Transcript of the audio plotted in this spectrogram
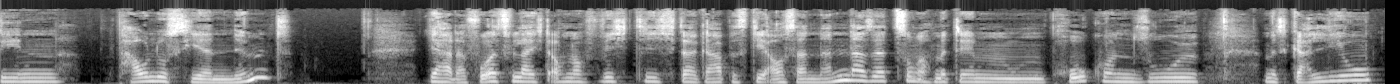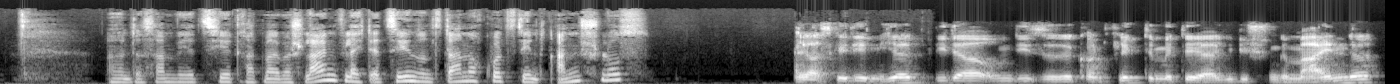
den Paulus hier nimmt. Ja, davor ist vielleicht auch noch wichtig, da gab es die Auseinandersetzung auch mit dem Prokonsul, mit Gallio. Äh, das haben wir jetzt hier gerade mal überschlagen. Vielleicht erzählen Sie uns da noch kurz den Anschluss. Ja, es geht eben hier wieder um diese Konflikte mit der jüdischen Gemeinde.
